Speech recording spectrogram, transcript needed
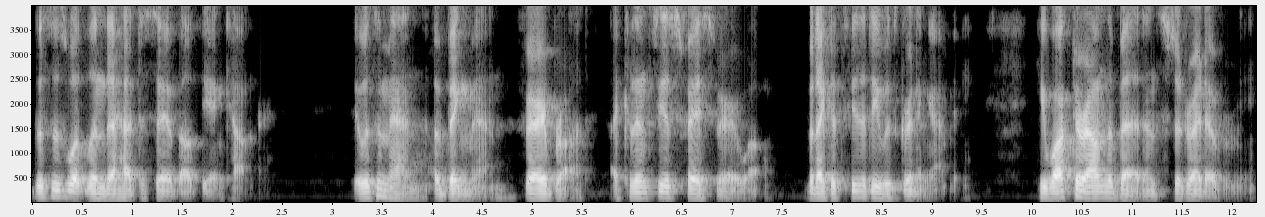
This is what Linda had to say about the encounter. It was a man, a big man, very broad. I couldn't see his face very well but I could see that he was grinning at me. He walked around the bed and stood right over me.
